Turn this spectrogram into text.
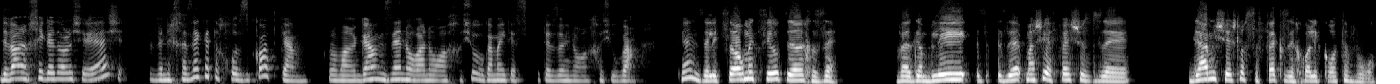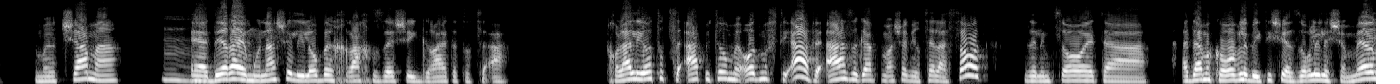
הדבר הכי גדול שיש, ונחזק את החוזקות גם, כלומר גם זה נורא נורא חשוב, גם ההתעסקות הזו היא נורא חשובה. כן, זה ליצור מציאות דרך זה. וגם בלי, זה, זה מה שיפה שזה גם מי שיש לו ספק זה יכול לקרות עבורו. זאת אומרת, שמה, mm. היעדר האמונה שלי לא בהכרח זה שיגרע את התוצאה. יכולה להיות תוצאה פתאום מאוד מפתיעה, ואז אגב, מה שאני ארצה לעשות, זה למצוא את האדם הקרוב לביתי שיעזור לי לשמר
